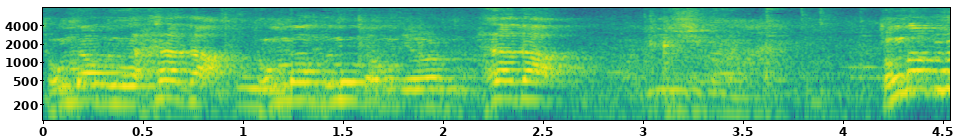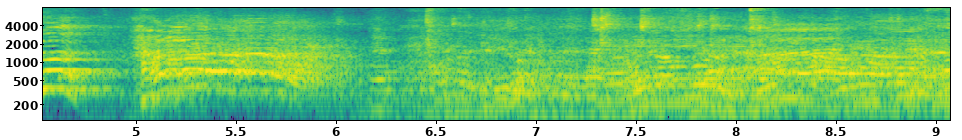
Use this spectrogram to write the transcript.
동남부는 하나다. 동남부는 여러분 하나다. 해주시기 바랍니다. 동남부는 하나! 동남부는 하나!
